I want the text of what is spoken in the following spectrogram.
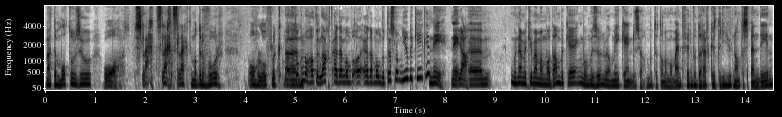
met de motto zo. Oh, slecht, slecht, slecht. Maar ervoor, ongelooflijk. Maar Ehm, toch nog altijd nacht. Je hem, hem ondertussen opnieuw bekeken? Nee, nee. Ja. Ehm, ik moet namelijk met mijn madame bekijken, maar mijn zoon wil meekijken. Dus ja, we moeten dan een moment vinden voor er even drie uur aan te spenderen.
